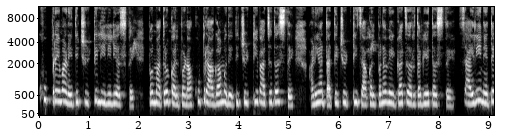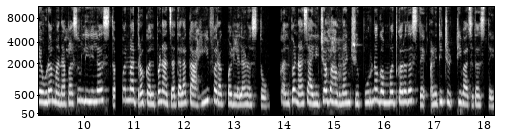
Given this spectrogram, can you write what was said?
खूप प्रेमाने ती चिठ्ठी लिहिलेली असते. पण मात्र कल्पना खूप रागामध्ये ती चिठ्ठी वाचत असते आणि आता ती चिठ्ठीचा कल्पना वेगळाच अर्थ घेत असते. सायलीने ते एवढं मनापासून लिहिलेलं असतं पण मात्र कल्पनाचा त्याला काहीही फरक पडलेला नसतो. कल्पना सायलीच्या भावनांची पूर्ण गंमत करत असते आणि ती चिठ्ठी वाचत असते.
